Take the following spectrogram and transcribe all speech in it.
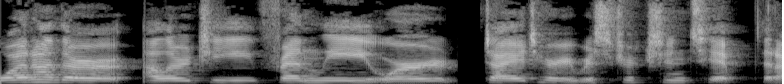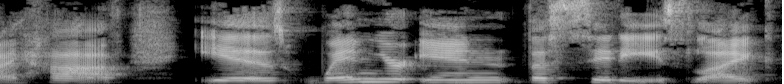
One other allergy friendly or dietary restriction tip that I have is when you're in the cities like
